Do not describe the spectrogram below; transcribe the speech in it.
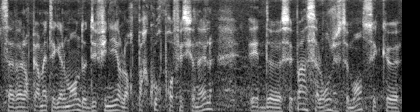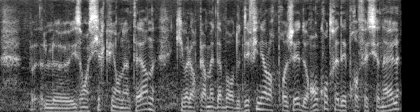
Ça va leur permettre également de définir leur parcours professionnel et de, c'est pas un salon justement, c'est que ils ont un circuit en interne qui va leur permettre d'abord de définir leur projet, de rencontrer des professionnels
